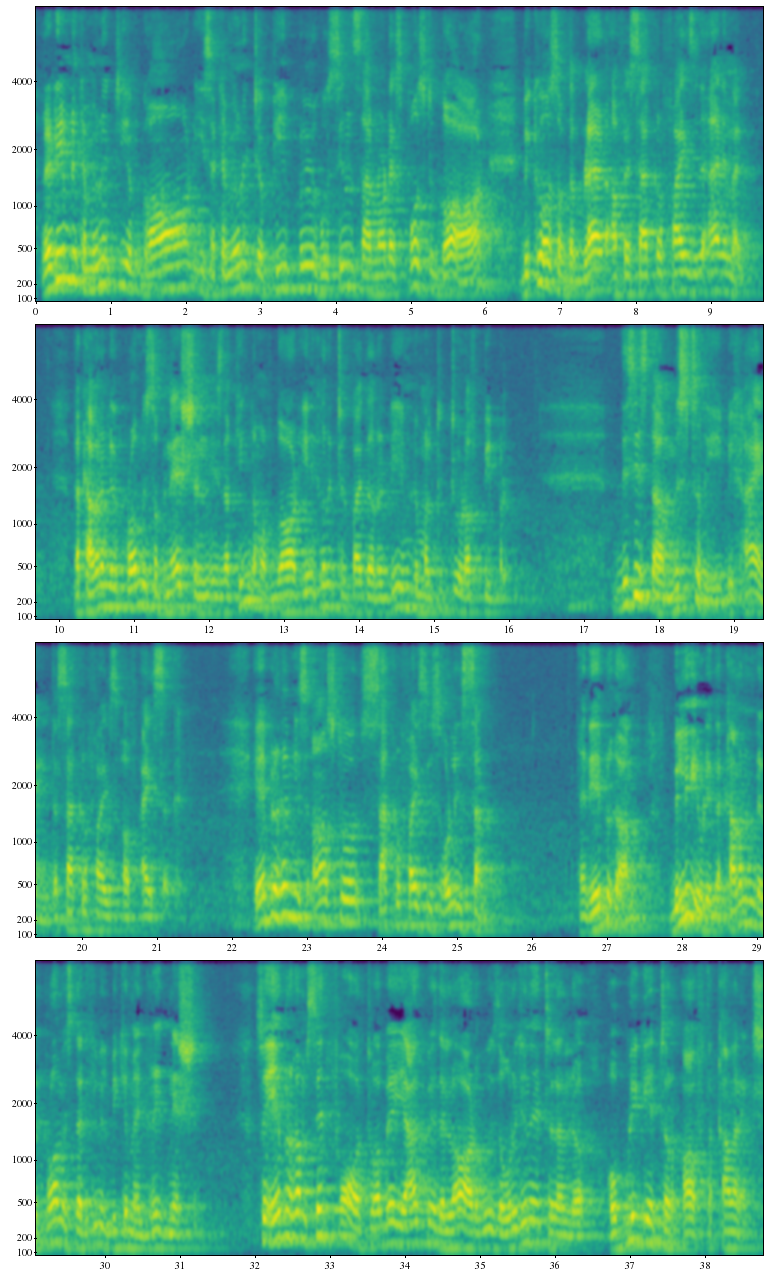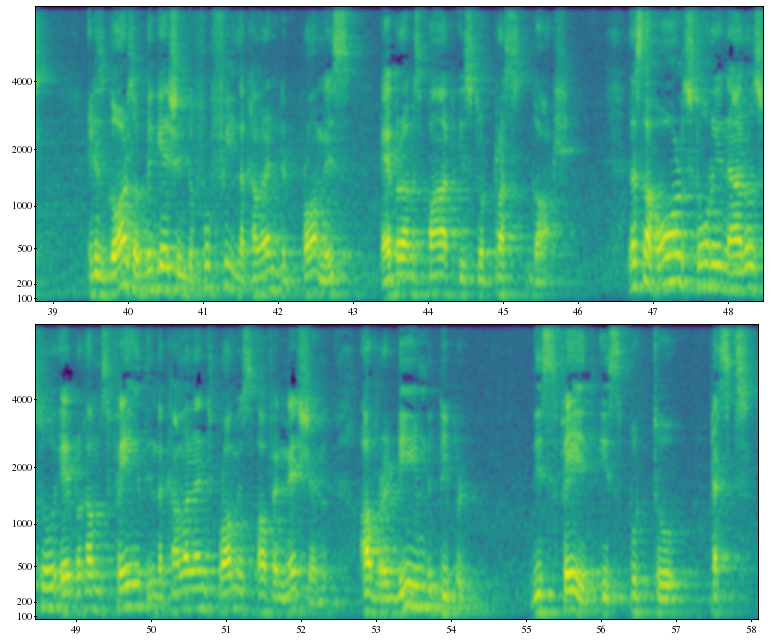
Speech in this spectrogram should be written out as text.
Redeemed community of God is a community of people whose sins are not exposed to God because of the blood of a sacrificed animal. The covenantal promise of nation is the kingdom of God inherited by the redeemed multitude of people. This is the mystery behind the sacrifice of Isaac. Abraham is asked to sacrifice his only son. And Abraham believed in the covenantal promise that he will become a great nation. So Abraham set forth to obey Yahweh the Lord, who is the originator and obligator of the covenant. It is God's obligation to fulfill the covenantal promise. Abraham's part is to trust God. Thus, the whole story narrows to Abraham's faith in the covenant promise of a nation of redeemed people. This faith is put to test.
